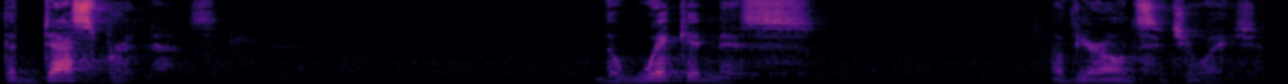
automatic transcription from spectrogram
the desperateness, the wickedness of your own situation.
